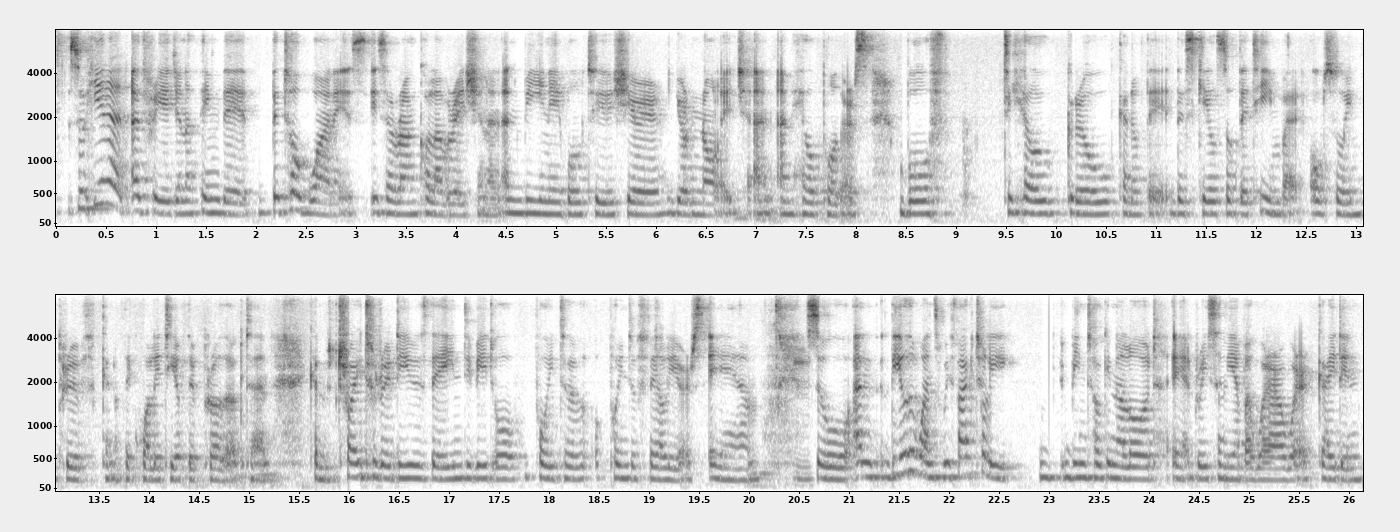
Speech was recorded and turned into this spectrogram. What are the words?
So here at, at FreeAgent, I think the, the top one is is around collaboration and, and being able to share your knowledge and, and help others, both to help grow kind of the, the skills of the team, but also improve kind of the quality of the product and kind of try to reduce the individual point of point of failures. Um, mm. So, and the other ones we've actually been talking a lot uh, recently about what are our guiding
